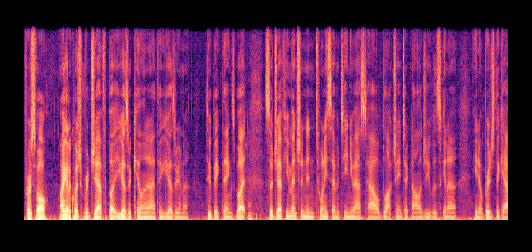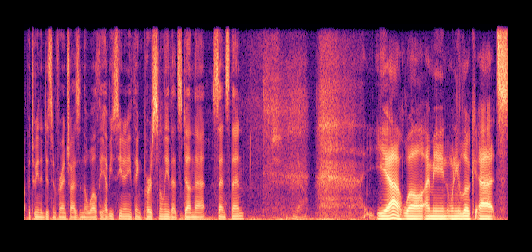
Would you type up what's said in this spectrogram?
First of all, I got a question for Jeff, but you guys are killing it. I think you guys are gonna do big things. But so Jeff, you mentioned in 2017 you asked how blockchain technology was gonna, you know, bridge the gap between the disenfranchised and the wealthy. Have you seen anything personally that's done that since then? Yeah, well, I mean, when you look at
